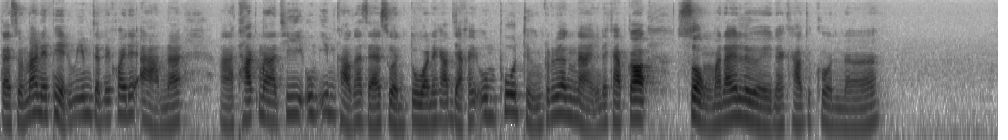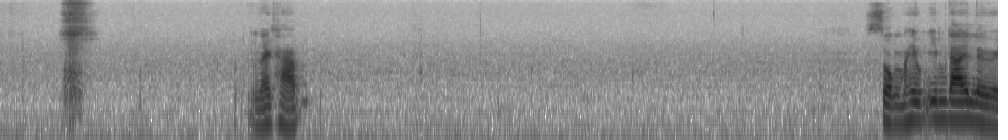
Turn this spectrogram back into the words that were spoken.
แต่ส่วนมากในเพจอุ้มอิมจะไม่ค่อยได้อ่านนะ ทักมาที่อุ้มอิ่มข่าวกระแสส่วนตัวนะครับ อยากให้อุ้มพูดถึงเรื่องไหนนะครับ ก็ส่งมาได้เลยนะครับ ทุกคนนะ นะครับส่งมาให้อุ้มอิ่มได้เลย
